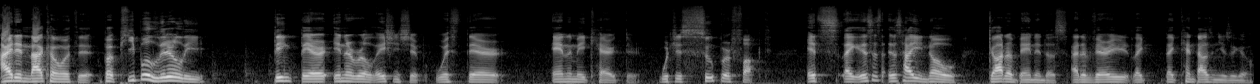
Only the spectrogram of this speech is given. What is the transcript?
I did not come with it, but people literally think they're in a relationship with their anime character, which is super fucked. It's like this is this is how you know God abandoned us at a very like like ten thousand years ago.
